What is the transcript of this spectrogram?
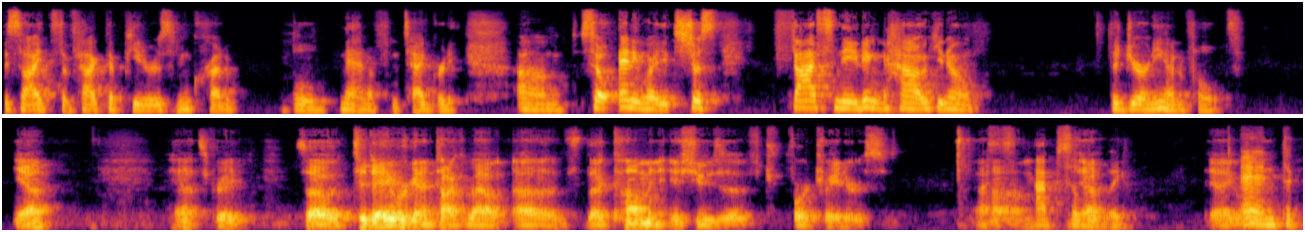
besides the fact that peter is an incredible man of integrity um, so anyway it's just fascinating how you know the journey unfolds yeah yeah, that's great. So today we're going to talk about uh, the common issues of for traders. Um, Absolutely. Yeah. yeah and the,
